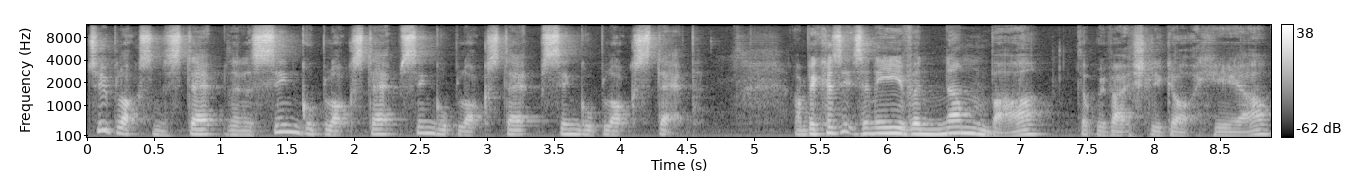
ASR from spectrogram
two blocks and step, then a single block step, single block step, single block step. And because it's an even number that we've actually got here,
